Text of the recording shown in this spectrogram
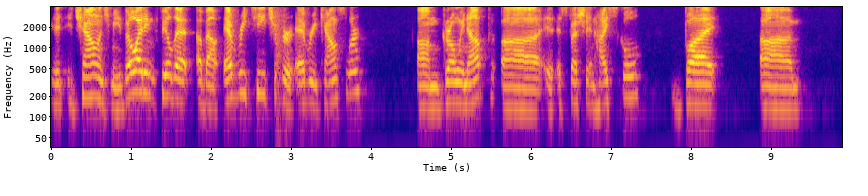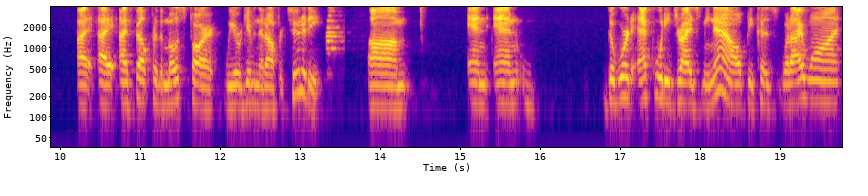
it, it, challenged me. Though I didn't feel that about every teacher or every counselor um, growing up, uh, especially in high school, but um, I, I, I, felt for the most part we were given that opportunity. Um, and and the word equity drives me now because what I want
